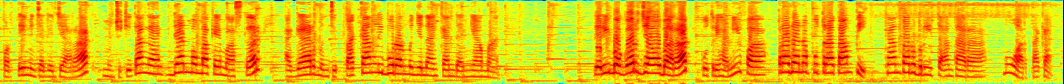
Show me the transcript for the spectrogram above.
seperti menjaga jarak, mencuci tangan, dan memakai masker agar menciptakan liburan menyenangkan dan nyaman. Dari Bogor, Jawa Barat, Putri Hanifa, Pradana Putra Tampi, Kantor Berita Antara, mewartakan.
